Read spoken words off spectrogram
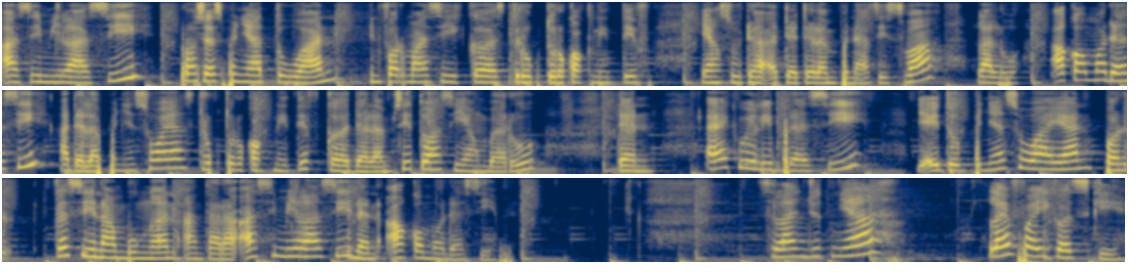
asimilasi, proses penyatuan informasi ke struktur kognitif yang sudah ada dalam benak siswa, lalu akomodasi adalah penyesuaian struktur kognitif ke dalam situasi yang baru, dan ekuilibrasi yaitu penyesuaian kesinambungan antara asimilasi dan akomodasi. Selanjutnya, Lev Vygotsky.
